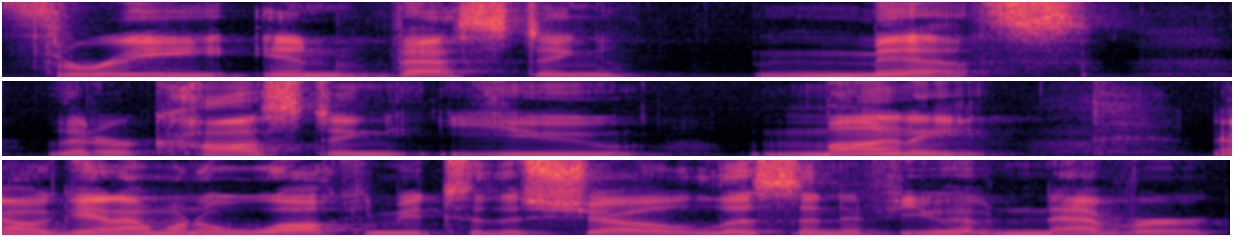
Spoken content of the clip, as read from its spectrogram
Three investing myths that are costing you money. Now, again, I want to welcome you to the show. Listen, if you have never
